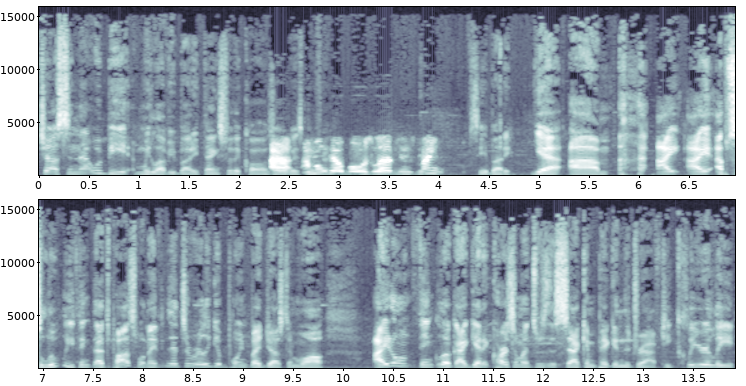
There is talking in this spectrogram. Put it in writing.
Justin, that would be. We love you, buddy. Thanks for the call. As All right, always, I'm my going to friend. go, boys. Love you, man. See you, buddy. Yeah, um, I I absolutely think that's possible, and I think that's a really good point by Justin. While I don't think, look, I get it. Carson Wentz was the second pick in the draft. He clearly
